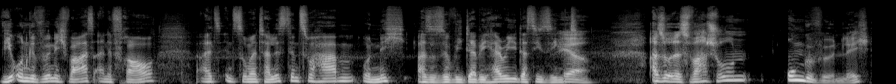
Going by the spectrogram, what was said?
Wie ungewöhnlich war es, eine Frau als Instrumentalistin zu haben und nicht, also so wie Debbie Harry, dass sie singt? Ja. Also es war schon ungewöhnlich,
